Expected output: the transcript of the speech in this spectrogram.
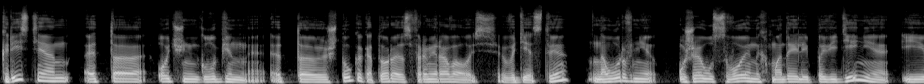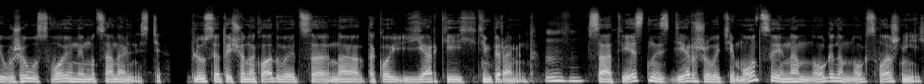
Кристиан, это очень глубинное. Это штука, которая сформировалась в детстве на уровне уже усвоенных моделей поведения и уже усвоенной эмоциональности. Плюс это еще накладывается на такой яркий темперамент. Мгм. Соответственно, сдерживать эмоции намного-намного сложнее.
